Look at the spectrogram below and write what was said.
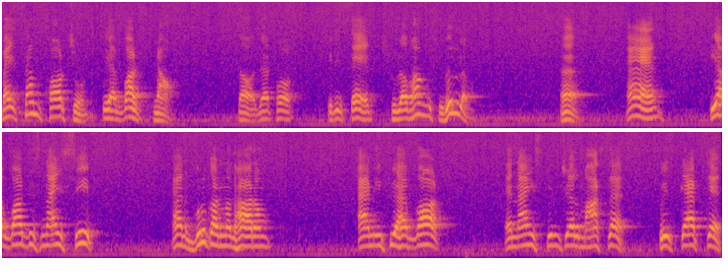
By some fortune we have got now. So therefore it is said, Sulabham Sudurlabham. Uh, and you have got this nice ship and Guru Karnadharam and if you have got a nice spiritual master who is captain,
